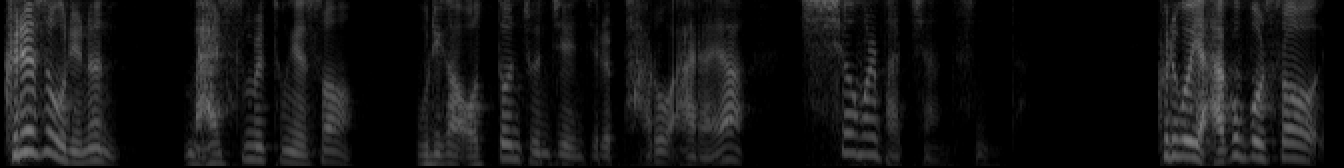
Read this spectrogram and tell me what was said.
그래서 우리는 말씀을 통해서 우리가 어떤 존재인지를 바로 알아야 시험을 받지 않습니다. 그리고 야고보서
